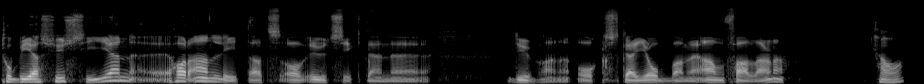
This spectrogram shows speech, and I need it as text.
Tobias Hysén eh, har anlitats av Utsikten, eh, Dybban, och ska jobba med anfallarna. Ja.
